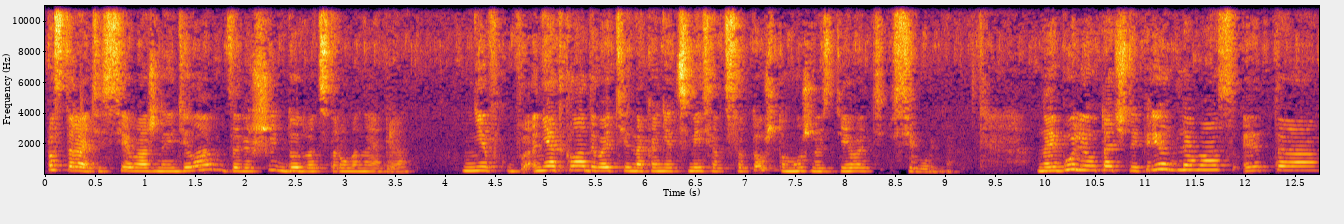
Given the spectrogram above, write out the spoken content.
постарайтесь все важные дела завершить до 22 ноября. Не, не откладывайте на конец месяца то, что можно сделать сегодня. Наиболее удачный период для вас это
